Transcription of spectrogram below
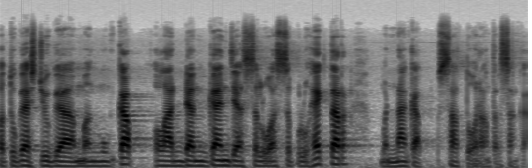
petugas juga mengungkap ladang ganja seluas 10 hektar menangkap satu orang tersangka.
